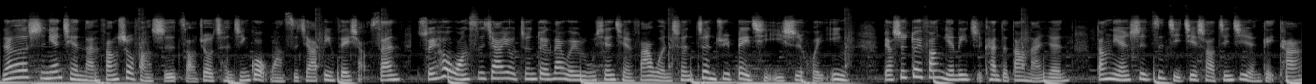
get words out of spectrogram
然而十年前男方受访时早就澄清过，王思佳并非小三。随后王思佳又针对赖维如先前发文称证据备齐一事回应，表示对方眼里只看得到男人，当年是自己介绍经纪人给他，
